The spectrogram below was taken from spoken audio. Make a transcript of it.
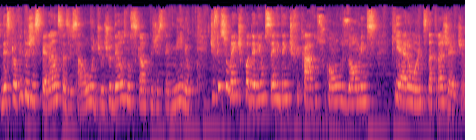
Desprovidos de esperanças e saúde, os judeus nos campos de extermínio dificilmente poderiam ser identificados com os homens que eram antes da tragédia.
